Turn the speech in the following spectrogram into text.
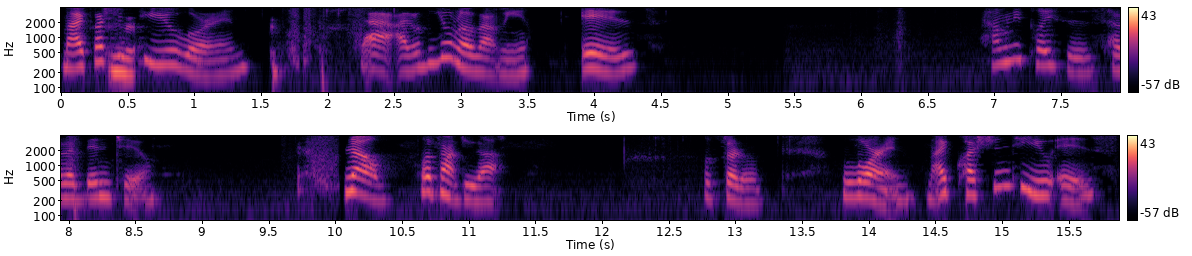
My question Yeah. to you, Lauren, that I don't think you'll know about me, is how many places have I been to? No, let's not do that. Let's start over. Lauren, my question to you is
